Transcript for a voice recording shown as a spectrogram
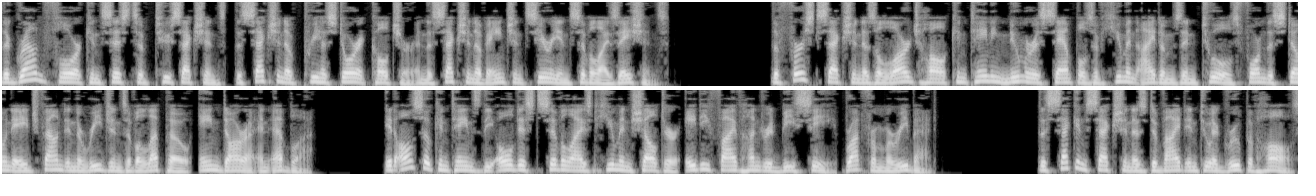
The ground floor consists of two sections, the section of prehistoric culture and the section of ancient Syrian civilizations. The first section is a large hall containing numerous samples of human items and tools from the Stone Age found in the regions of Aleppo, Ain Dara and Ebla. It also contains the oldest civilized human shelter 8500 BC brought from Mureybet. The second section is divided into a group of halls,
